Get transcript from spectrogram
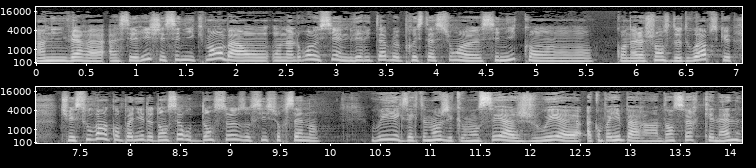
Un univers euh, assez riche et scéniquement, bah, on, on a le droit aussi à une véritable prestation euh, scénique quand on, quand on a la chance de te voir, parce que tu es souvent accompagné de danseurs ou de danseuses aussi sur scène. Oui, exactement. J'ai commencé à jouer euh, accompagné par un danseur Kenan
